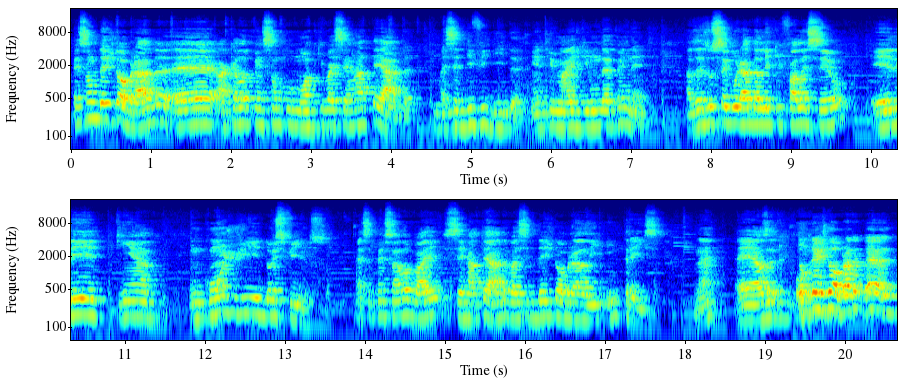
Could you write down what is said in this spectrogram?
Pensão desdobrada é aquela pensão por morte que vai ser rateada, vai ser dividida entre mais de um dependente. Às vezes o segurado ali que faleceu, ele tinha um cônjuge e dois filhos. Essa pensão ela vai ser rateada, vai se desdobrar ali em três, né? É, as... Então desdobrada, é,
